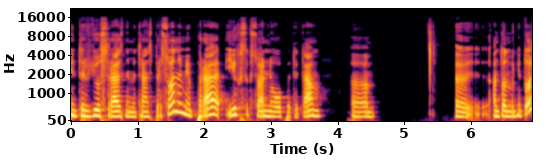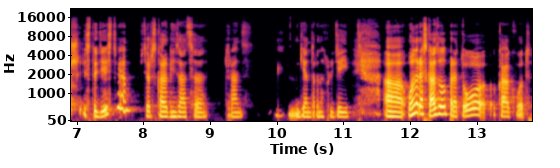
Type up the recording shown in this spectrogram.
интервью с разными трансперсонами про их сексуальный опыт, и там э, э, Антон Магнитош из «Стодействия», петербургская организация транс гендерных людей, а, он рассказывал про то, как вот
